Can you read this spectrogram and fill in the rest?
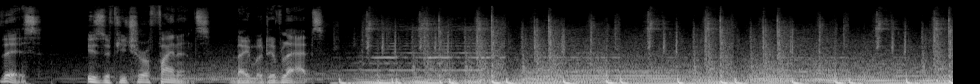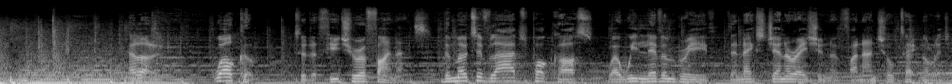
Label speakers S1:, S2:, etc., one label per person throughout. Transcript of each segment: S1: This is the future of finance by Motive Labs.
S2: Hello, welcome to the future of finance, the Motive Labs podcast where we live and breathe the next generation of financial technology.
